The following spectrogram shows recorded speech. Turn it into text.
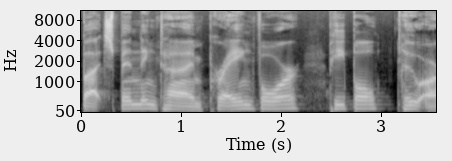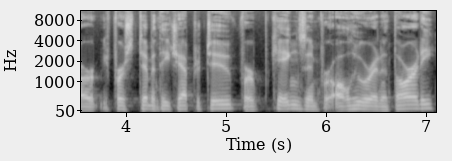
but spending time praying for people who are 1 Timothy chapter 2 for kings and for all who are in authority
